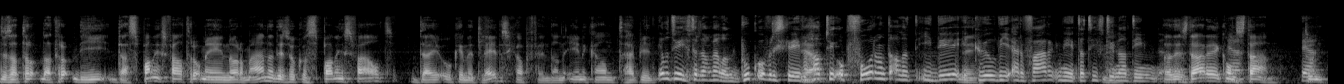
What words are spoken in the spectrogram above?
dus dat, dat, die, dat spanningsveld trok mij enorm aan. Dat is ook een spanningsveld dat je ook in het leiderschap vindt. Aan de ene kant heb je... Ja, want u heeft er dan wel een boek over geschreven. Had u op voorhand al het idee, ik wil die ervaring... Nee, dat heeft u nadien... Dat is daar eigenlijk ontstaan. Toen,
